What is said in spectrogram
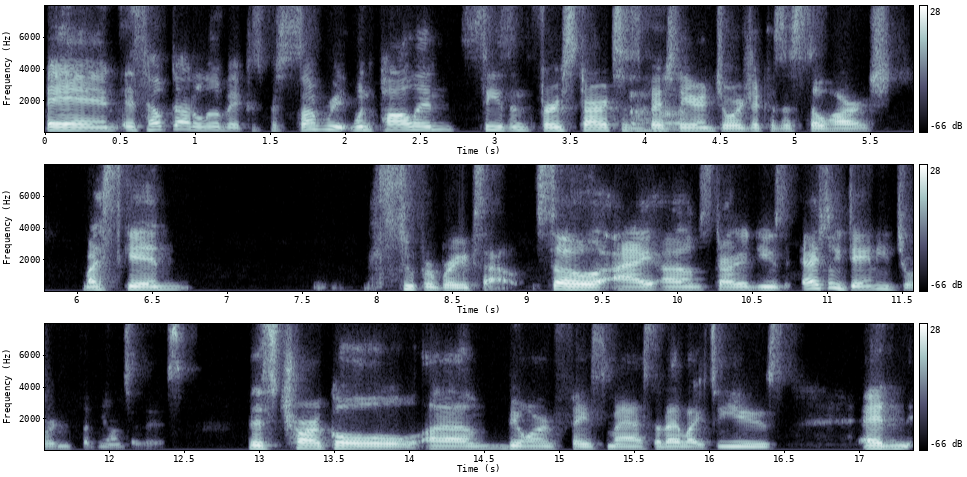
and it's helped out a little bit because for some reason, when pollen season first starts, especially Uh-huh. here in Georgia, because it's so harsh, my skin super breaks out. So I um, started using. Actually, Danny Jordan put me onto this. This charcoal um, Biore face mask that I like to use, and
